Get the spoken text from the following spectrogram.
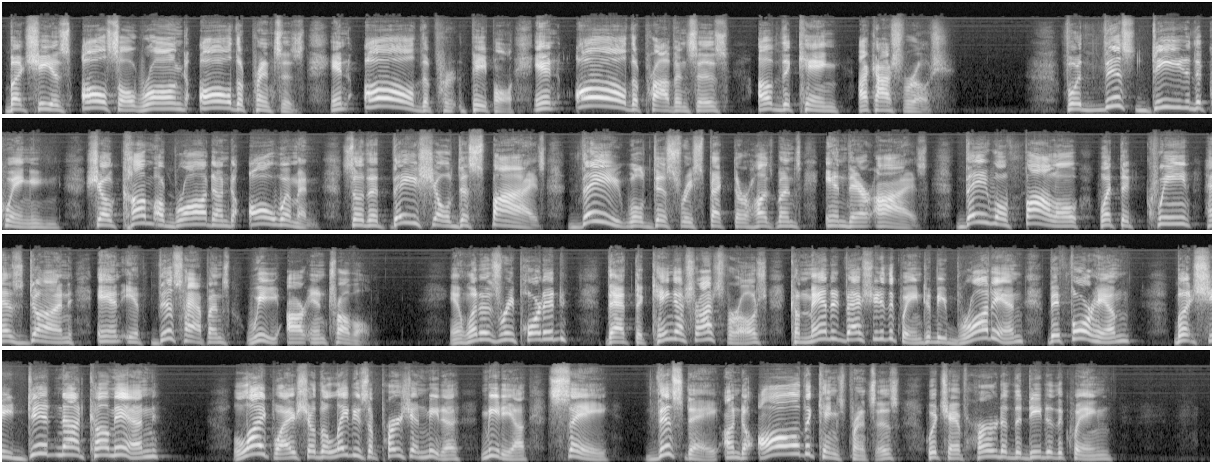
but she has also wronged all the princes in all the pr- people in all the provinces of the king Achashverosh. For this deed of the queen shall come abroad unto all women, so that they shall despise. They will disrespect their husbands in their eyes. They will follow what the queen has done, and if this happens, we are in trouble. And when it is reported that the king of Ahasuerus commanded Vashti the queen to be brought in before him, but she did not come in, Likewise shall the ladies of Persia and Media, Media say this day unto all the king's princes which have heard of the deed of the queen,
